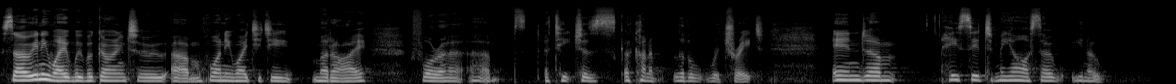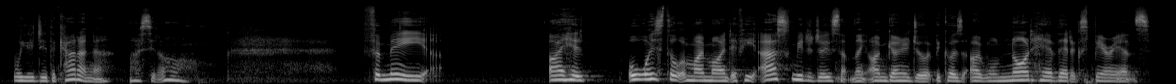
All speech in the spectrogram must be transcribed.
So anyway, we were going to um, Hoani Waititi Marae for a, a, a teacher's a kind of little retreat, and um, he said to me, "Oh, so you know, will you do the karanga?" I said, "Oh." For me, I had always thought in my mind if he asked me to do something, I'm going to do it because I will not have that experience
